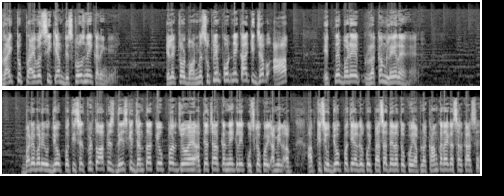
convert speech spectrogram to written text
राइट टू प्राइवेसी के हम डिस्क्लोज नहीं करेंगे। इलेक्ट्रोल बॉन्ड में सुप्रीम कोर्ट ने कहा कि जब आप इतने बड़े रकम ले रहे हैं बड़े बड़े उद्योगपति से फिर तो आप इस देश की जनता के ऊपर जो है अत्याचार करने के लिए उसका कोई आई मीन अब आप किसी उद्योगपति अगर कोई पैसा दे रहा तो कोई अपना काम कराएगा सरकार से?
